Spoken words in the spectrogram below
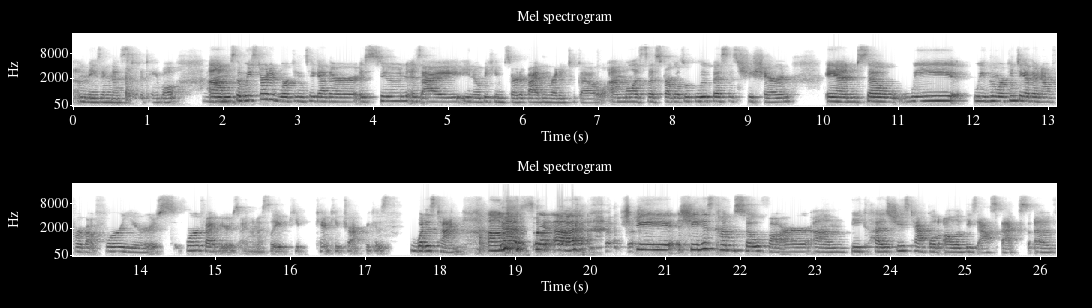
amazingness to the table. Mm-hmm. Um, so we started working together as soon as I, you know, became certified and ready to go. Um, Melissa struggles with lupus as she shared. And so we we've been working together now for about four years, four or five years. I honestly keep can't keep track because what is time? Um, yes. but, uh, she she has come so far um, because she's tackled all of these aspects of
